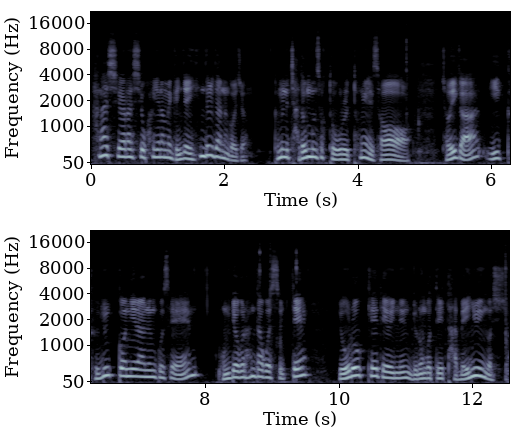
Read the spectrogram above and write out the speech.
하나씩 하나씩 확인하면 굉장히 힘들다는 거죠. 그러면 자동 분석 도구를 통해서 저희가 이 금융권이라는 곳에 공격을 한다고 했을 때 이렇게 되어 있는 이런 것들이 다 메뉴인 것이죠.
